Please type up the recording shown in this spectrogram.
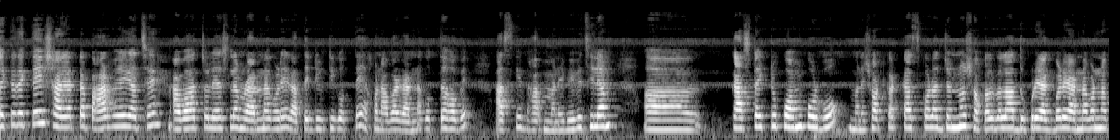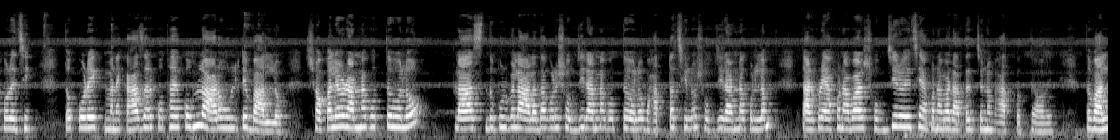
দেখতে দেখতেই সাড়ে আটটা পার হয়ে গেছে। আবার চলে আসলাম রান্নাঘরে, রাতের ডিউটি করতে। এখন আবার রান্না করতে হবে। আজকে ভাব মানে ভেবেছিলাম কাজটা একটু কম করব। মানে শর্টকাট কাজ করার জন্য সকালবেলা দুপুরে একবারে রান্না বান্না করেছি। তো করে মানে কাজ আর কোথায় কমলো আরও উল্টে বাড়লো। সকালেও রান্না করতে হলো প্লাস দুপুরবেলা আলাদা করে সবজি রান্না করতে হলো। ভাতটা ছিল, সবজি রান্না করলাম। তারপরে এখন আবার সবজি রয়েছে, এখন আবার রাতের জন্য ভাত করতে হবে। তো পারল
